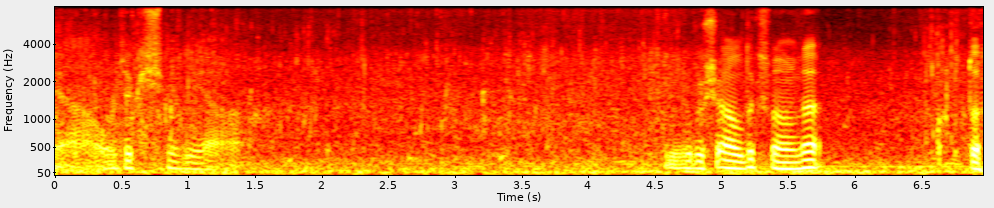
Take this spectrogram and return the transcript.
Ya olacak iş mi bu ya? Bir vuruş aldık sonra da koptu.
